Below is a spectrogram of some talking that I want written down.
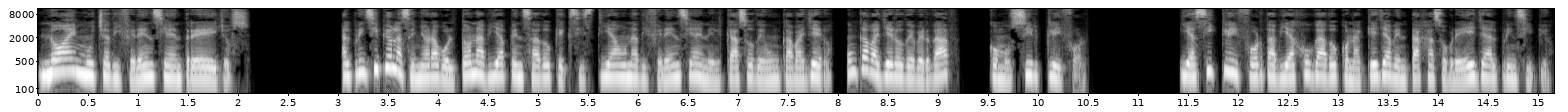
No hay mucha diferencia entre ellos. Al principio la señora Bolton había pensado que existía una diferencia en el caso de un caballero, un caballero de verdad, como Sir Clifford y así Clifford había jugado con aquella ventaja sobre ella al principio.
